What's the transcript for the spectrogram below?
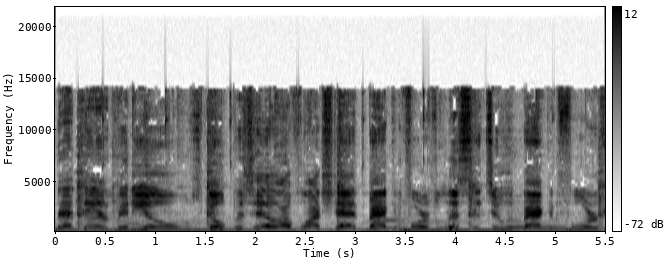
that damn video was dope as hell. I've watched that back and forth, listened to it back and forth.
